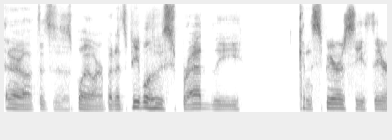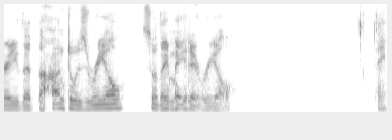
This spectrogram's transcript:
I don't know if this is a spoiler, but it's people who spread the conspiracy theory that the hunt was real, so they made it real. they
